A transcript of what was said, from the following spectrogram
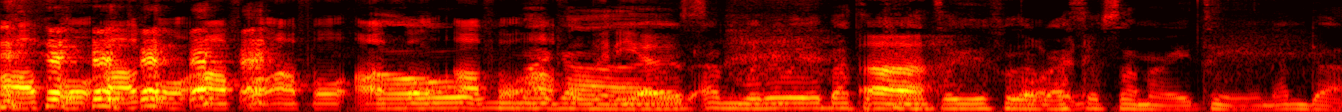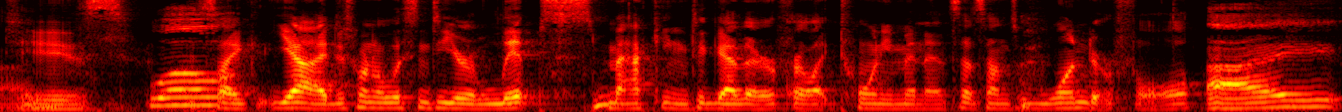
awful, awful, awful, awful, awful, Oh awful, my awful god! videos? I'm literally about to Oh, cancel you for the rest of summer 18. I'm done. Jeez. Well- it's like, yeah, I just want to listen to your lips smacking together for like 20 minutes. That sounds wonderful. I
